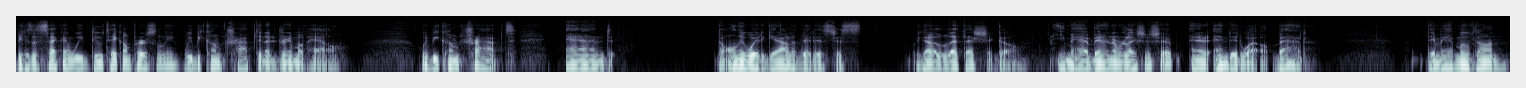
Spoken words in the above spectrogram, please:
Because the second we do take them personally, we become trapped in a dream of hell. We become trapped, and the only way to get out of it is just we got to let that shit go. You may have been in a relationship and it ended well, bad. They may have moved on.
